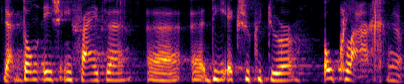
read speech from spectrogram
ja, dan is in feite eh, eh, die executeur ook klaar. Ja.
